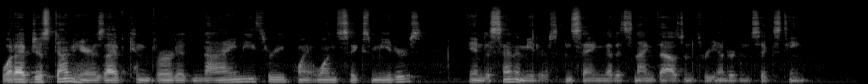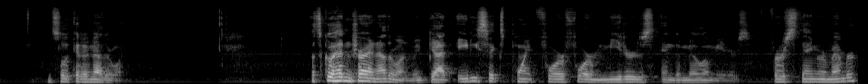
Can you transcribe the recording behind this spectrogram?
What I've just done here is I've converted 93.16 meters into centimeters and saying that it's 9,316. Let's look at another one. Let's go ahead and try another one. We've got 86.44 meters into millimeters. First thing, remember,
